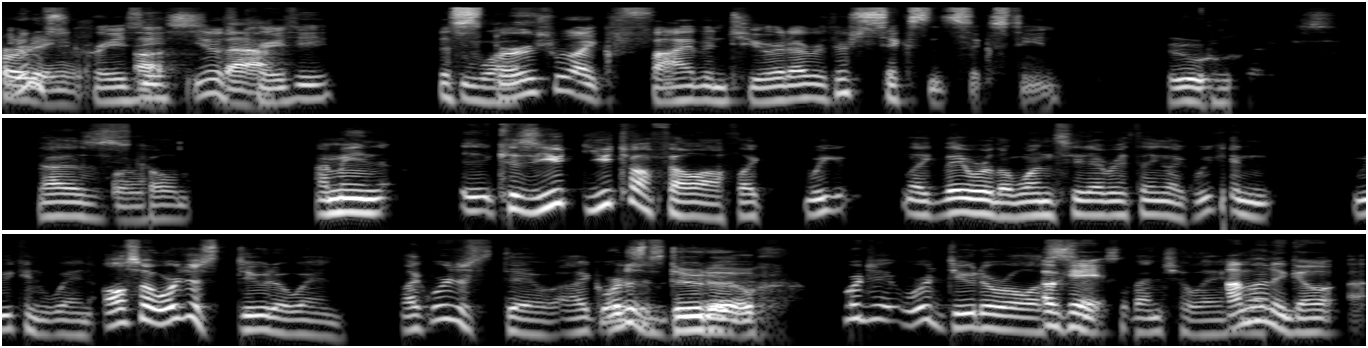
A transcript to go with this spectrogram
You know hurting. what's crazy? us You know what's crazy? The What? Spurs were like five and two or whatever. They're six and sixteen. Ooh. That is Wow. called. I mean, because Utah fell off. Like we, like they were the one seed. Everything. Like we can, we can win. Also, we're just due to win. Like we're just due. Like We're just doo due. doo. We're due, we're due to roll a Okay, six eventually. I'm Like, gonna go. uh,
